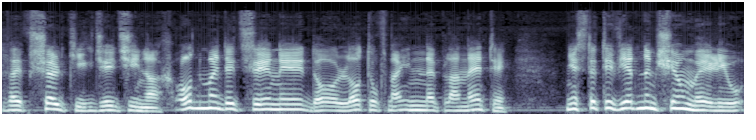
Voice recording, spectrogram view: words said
we wszelkich dziedzinach, od medycyny do lotów na inne planety. Niestety w jednym się mylił.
